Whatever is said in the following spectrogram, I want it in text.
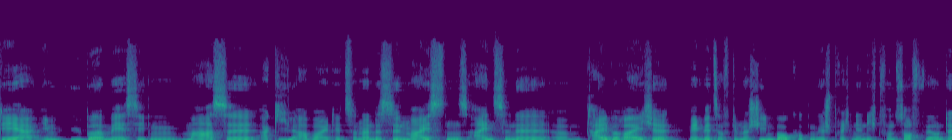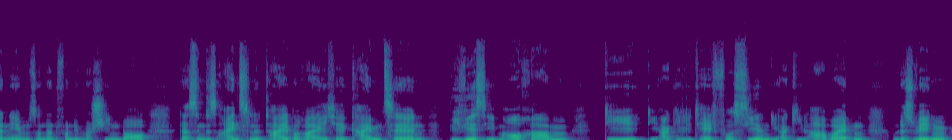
der im übermäßigen Maße agil arbeitet, sondern das sind meistens einzelne ähm, Teilbereiche. Wenn wir jetzt auf den Maschinenbau gucken, wir sprechen ja nicht von Softwareunternehmen, sondern von dem Maschinenbau. Da sind es einzelne Teilbereiche, Keimzellen, wie wir es eben auch haben, die die Agilität forcieren, die agil arbeiten. Und deswegen,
